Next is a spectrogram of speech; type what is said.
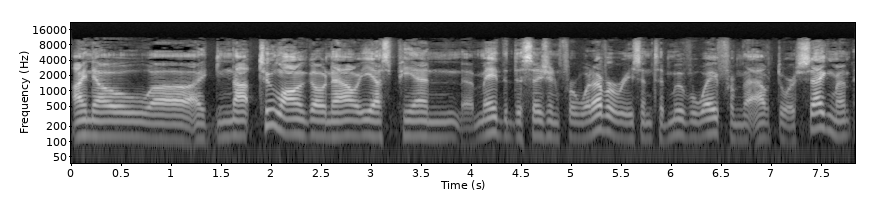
I know uh, not too long ago now, ESPN made the decision for whatever reason to move away from the outdoor segment,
